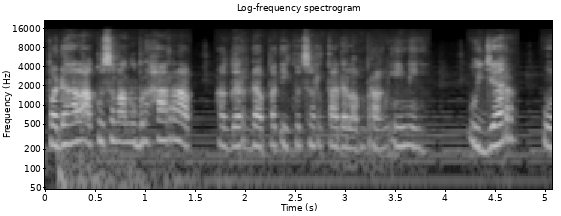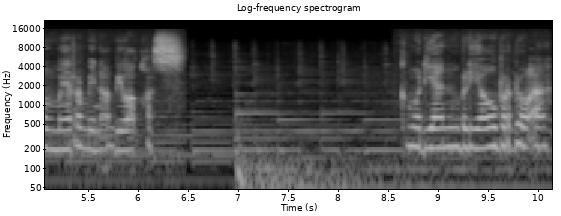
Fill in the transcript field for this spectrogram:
Padahal aku selalu berharap agar dapat ikut serta dalam perang ini, ujar Umar bin Abi Waqqas. Kemudian beliau berdoa,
